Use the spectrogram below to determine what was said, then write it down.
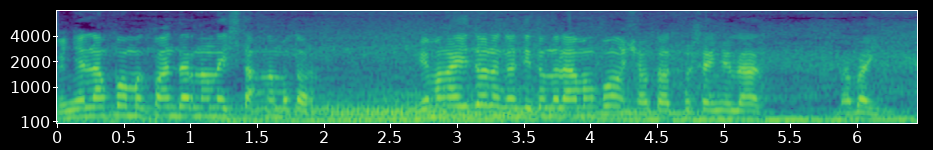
Ganyan lang po magpaandar ng na-stock na motor. Okay mga idol, hanggang dito na lamang po. Shoutout po sa inyo lahat. Bye-bye.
